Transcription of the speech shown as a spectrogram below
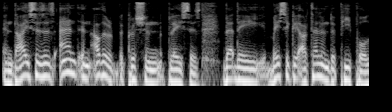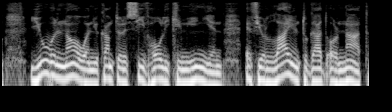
in dioceses, and in other Christian places that they basically are telling the people, you will know when you come to receive Holy Communion if you're lying to God or not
